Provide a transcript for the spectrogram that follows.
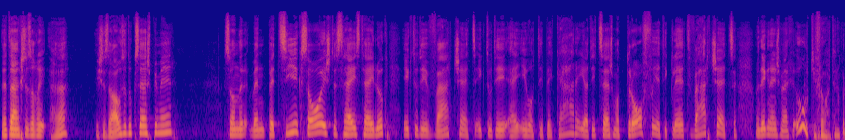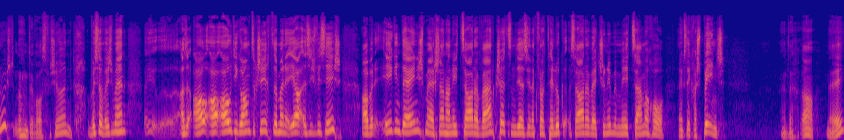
Dann denkst du so ein bisschen, hä? Ist das alles, was du siehst bei mir? Sondern wenn die Beziehung so ist, das heisst, hey, schau, ich tue dich wertschätzen, ich tue dich, hey, ich will dich begehren, ich habe dich zuerst mal getroffen, ich habe dich gelernt wertschätzen. Und irgendwann merke ich, oh, die Frau hat eine Brust, und was für schön. Weißt du, weißt du, also all, all, all, die ganzen Geschichten, meine, ja, es ist, wie es ist, aber irgendwann merkst du, dann habe ich Sarah wertschätzt und ich habe sie dann gefragt, hey, schau, Sarah, willst du nicht mit mir zusammenkommen? Dann habe ich gesagt, spinnst Und dann dachte ich, ah, nein.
